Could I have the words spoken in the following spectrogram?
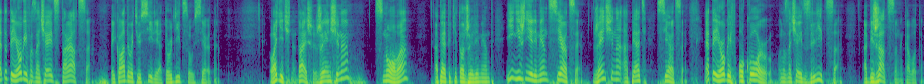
Этот иероглиф означает стараться, прикладывать усилия, трудиться усердно. Логично. Дальше. Женщина. Снова. Опять-таки тот же элемент. И нижний элемент сердце. Женщина опять сердце. Это иероглиф окору. Он означает злиться, обижаться на кого-то.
